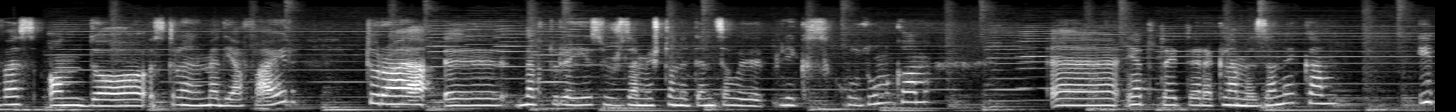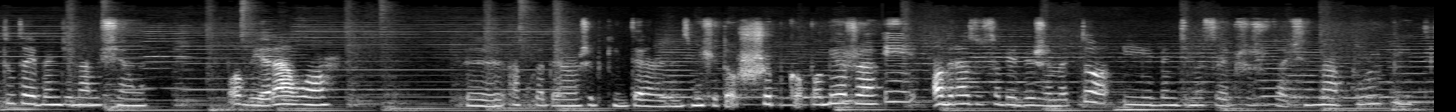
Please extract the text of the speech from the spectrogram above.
Was on do strony Mediafire, która, y, na której jest już zamieszczony ten cały plik z huzunką. Y, ja tutaj te reklamy zamykam i tutaj będzie nam się pobierało. Yy, akurat ja mam szybki internet, więc mi się to szybko pobierze. I od razu sobie bierzemy to i będziemy sobie przerzucać na pulpit.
